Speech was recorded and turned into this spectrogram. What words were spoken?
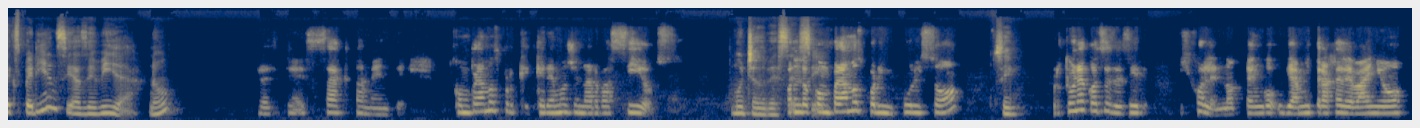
experiencias de vida, ¿no? Exactamente. compramos porque queremos llenar vacíos. Muchas veces. Cuando compramos por impulso. Sí. Porque una cosa es decir, híjole, no tengo, ya mi traje de baño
